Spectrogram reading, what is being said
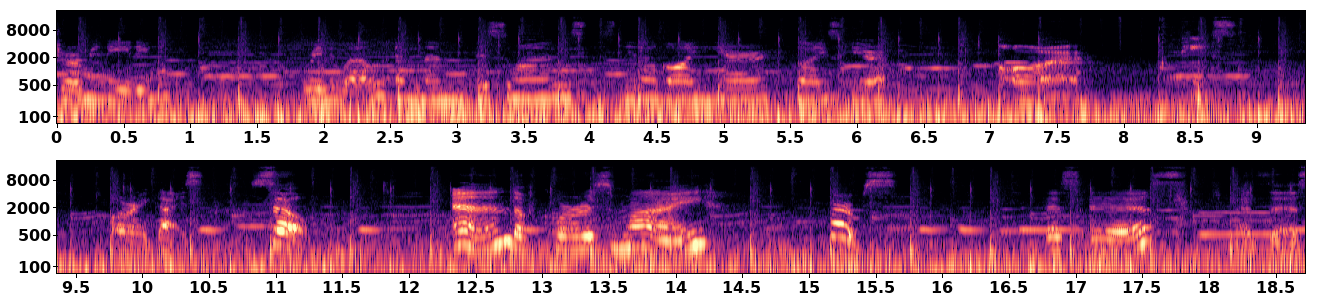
germinating really well. And then this ones, this little guy here, guys here, are peas. Alright guys, so and of course my herbs this is this.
